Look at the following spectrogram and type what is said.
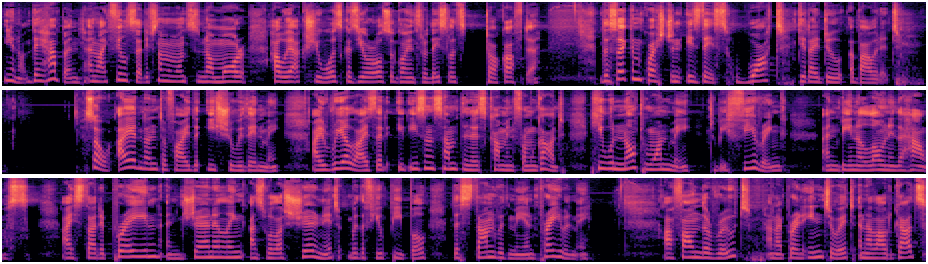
you know, they happened. And like Phil said, if someone wants to know more how it actually was, because you're also going through this, let's talk after. The second question is this What did I do about it? So I identified the issue within me. I realized that it isn't something that's coming from God. He would not want me to be fearing and being alone in the house. I started praying and journaling as well as sharing it with a few people that stand with me and pray with me. I found the root and I prayed into it and allowed God's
